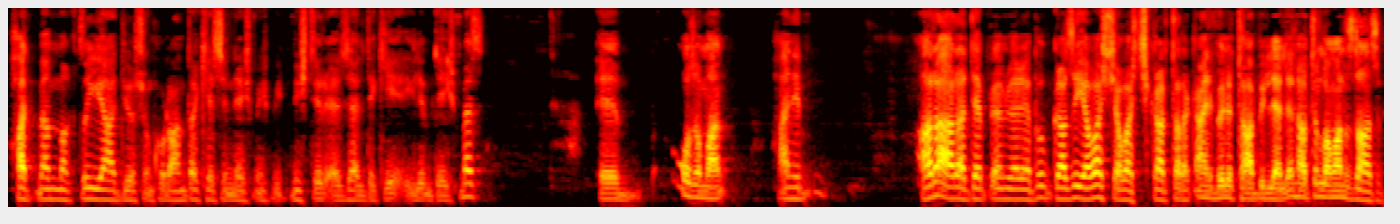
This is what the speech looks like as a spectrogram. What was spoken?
hatmen makdiyya diyorsun Kur'an'da kesinleşmiş, bitmiştir. Ezeldeki ilim değişmez. Ee, o zaman hani ara ara depremler yapıp gazı yavaş yavaş çıkartarak aynı böyle tabirlerle hatırlamanız lazım.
